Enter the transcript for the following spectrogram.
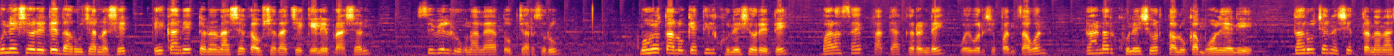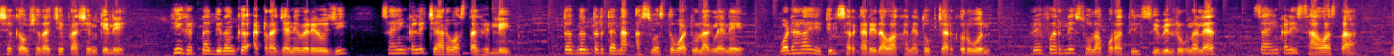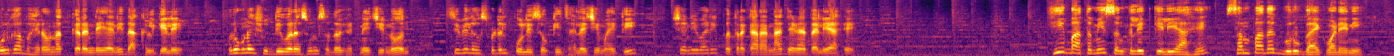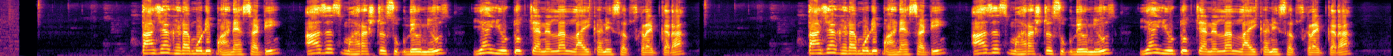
खुनेश्वर येथे दारूच्या नशेत एकाने तणनाशक औषधाचे केले प्राशन. सिव्हिल रुग्णालयात उपचार सुरू. मोहोळ तालुक्यातील खुनेश्वर येथे बाळासाहेब तात्या करंडे वय वर्ष पंचावन्न राहणार खुनेश्वर तालुका मोहोळ यांनी दारूच्या नशेत तणनाशक औषधाचे प्राशन केले. ही घटना दिनांक अठरा जानेवारी रोजी सायंकाळी चार वाजता घडली. तदनंतर त्यांना अस्वस्थ वाटू लागल्याने वडाळा येथील सरकारी दवाखान्यात उपचार करून रेफरने सोलापुरातील सिव्हिल रुग्णालयात सायंकाळी सहा वाजता मुलगा भैरवनाथ करंडे यांनी दाखल केले. रुग्ण शुद्धीवर असून सदर घटनेची नोंद सिव्हिल हॉस्पिटल पोलीस चौकीत झाल्याची माहिती शनिवारी पत्रकारांना देण्यात आली आहे. ही बातमी संकलित केली आहे संपादक गुरु गायकवाड यांनी. ताज्या घडामोडी पाहण्यासाठी आजच महाराष्ट्र सुखदेव न्यूज या यूट्यूब चॅनलला लाईक आणि सबस्क्राईब करा. ताज्या घडामोडी पाहण्यासाठी आजच महाराष्ट्र सुखदेव न्यूज या यूट्यूब चॅनलला लाईक आणि सबस्क्राईब करा.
